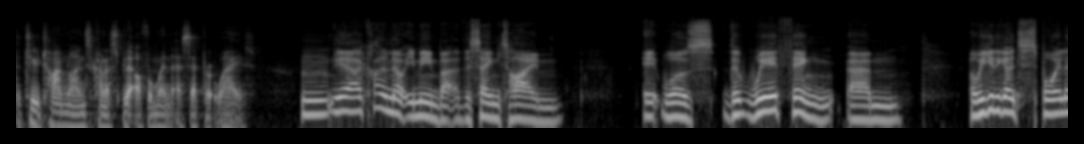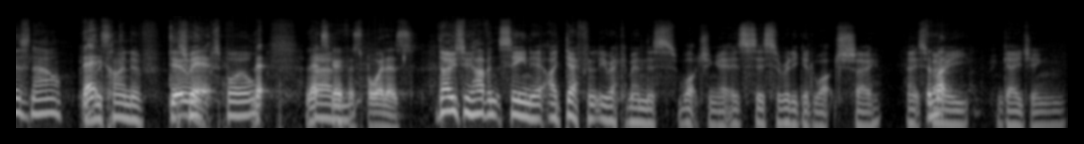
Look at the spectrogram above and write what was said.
the two timelines kind of split off and went their separate ways. Mm, yeah, I kind of know what you mean, but at the same time, it was the weird thing. Um, are we going to go into spoilers now? Let's we kind of Do it. Spoil. Let, us go Um, for spoilers. Those who haven't seen it, I definitely recommend this watching it. It's it's a really good watch. So and it's The mo- very engaging.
